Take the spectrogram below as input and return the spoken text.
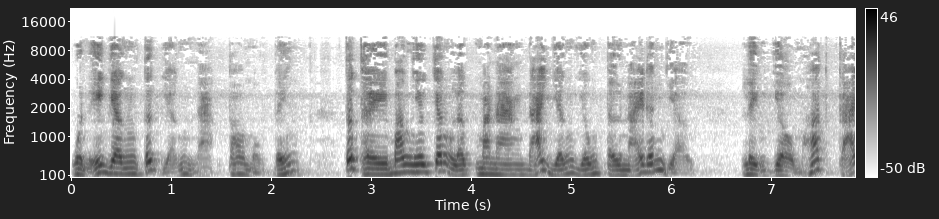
Quỳnh Ý Dân tức giận nạt to một tiếng. Tức thì bao nhiêu chân lực mà nàng đã vận dụng từ nãy đến giờ, liền dồn hết cả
